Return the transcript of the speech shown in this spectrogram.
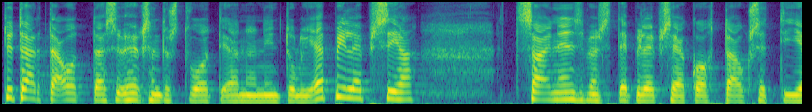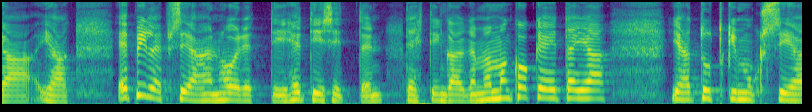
tytärtä ottaessa 19-vuotiaana niin tuli epilepsia sain ensimmäiset epilepsiakohtaukset ja, ja epilepsiahan hoidettiin heti sitten. Tehtiin kaiken maailman kokeita ja, ja tutkimuksia,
